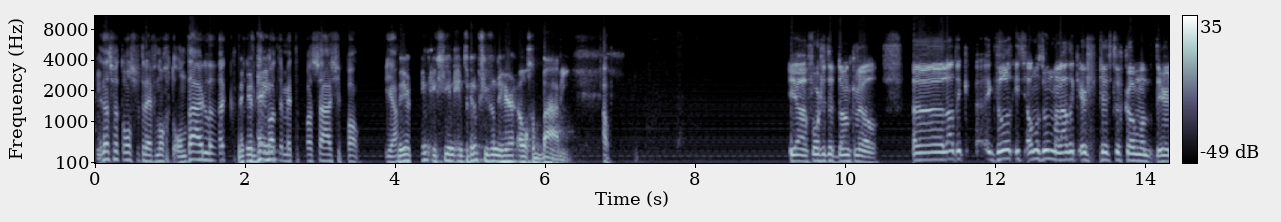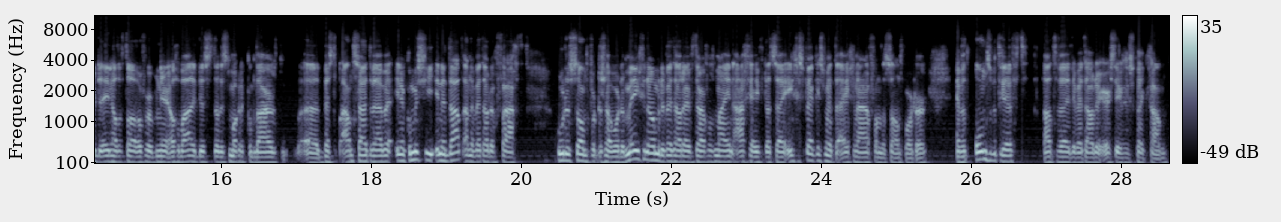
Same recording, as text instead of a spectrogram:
En dat is wat ons betreft nog te onduidelijk. En wat er met de passagepan... Ja? Meneer Deen, ik zie een interruptie van de heer Algebali. Ja, voorzitter, dank u wel. Uh, laat ik, ik wil iets anders doen, maar laat ik eerst even terugkomen. Want de heer De Een had het al over meneer Elgebali, dus dat is makkelijk om daar uh, het best op aan te sluiten. We hebben in een commissie inderdaad aan de wethouder gevraagd hoe de Zandvoorter zou worden meegenomen. De wethouder heeft daar volgens mij in aangegeven dat zij in gesprek is met de eigenaar van de Zandvoorter. En wat ons betreft laten wij de wethouder eerst in gesprek gaan.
